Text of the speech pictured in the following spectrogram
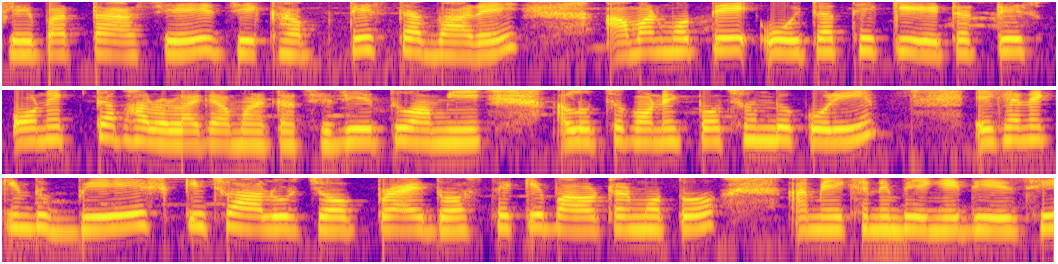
ফ্লেভারটা আসে যে খাপ টেস্টটা বাড়ে আমার মতে ওইটা থেকে এটার টেস্ট অনেকটা ভালো লাগে আমার কাছে। যেহেতু আমি আলুর চপ অনেক পছন্দ করি এখানে কিন্তু বেশ কিছু আলুর চপ প্রায় দশ থেকে বারোটার মতো আমি এখানে ভেঙে দিয়েছি।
